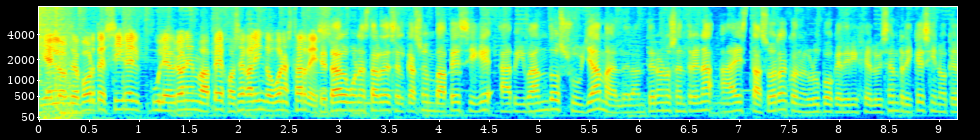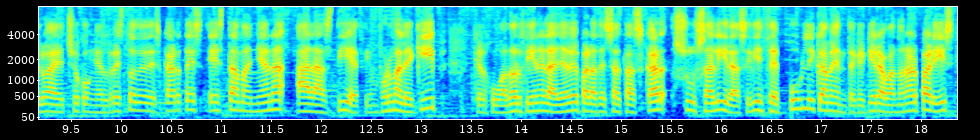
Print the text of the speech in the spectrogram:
Y en los deportes sigue el culebrón Mbappé. José Galindo, buenas tardes. ¿Qué tal? Buenas tardes. El caso Mbappé sigue avivando su llama. El delantero no se entrena a estas horas con el grupo que dirige Luis Enrique, sino que lo ha hecho con el resto de descartes esta mañana a las 10. Informa el equipo que el jugador tiene la llave para desatascar sus salidas y dice públicamente que quiere abandonar París,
